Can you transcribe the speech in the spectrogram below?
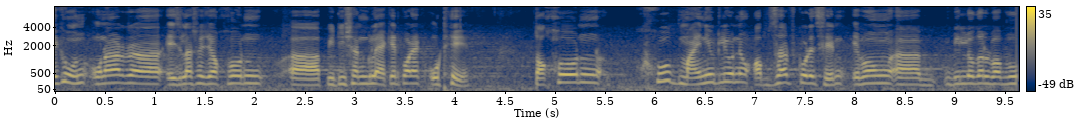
দেখুন, ওনার এজলাসে যখন পিটিশনগুলো একের পর এক ওঠে, তখন খুব মাইনিউটলি উনি অবজার্ভ করেছেন এবং বিল্লদলবাবু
